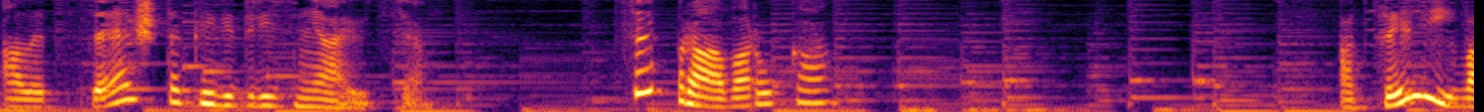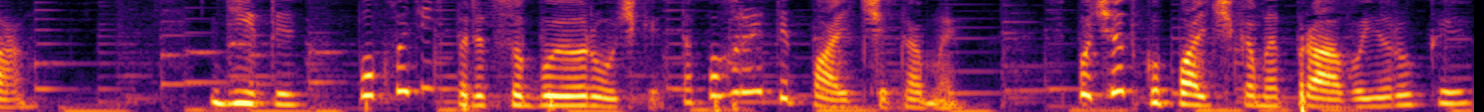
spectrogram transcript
але все ж таки відрізняються. Це права рука. А це ліва. Діти, покладіть перед собою ручки та пограйте пальчиками. Спочатку пальчиками правої руки,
